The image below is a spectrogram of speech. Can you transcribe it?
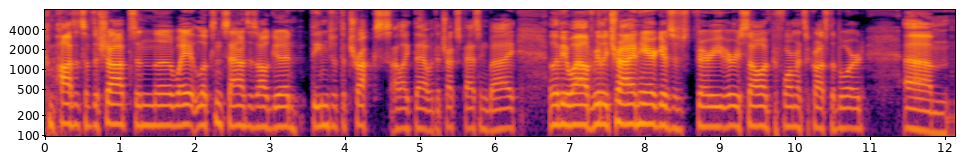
composites of the shots and the way it looks and sounds is all good. Themes with the trucks, I like that with the trucks passing by. Olivia Wilde really trying here, gives a very, very solid performance across the board. Um,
